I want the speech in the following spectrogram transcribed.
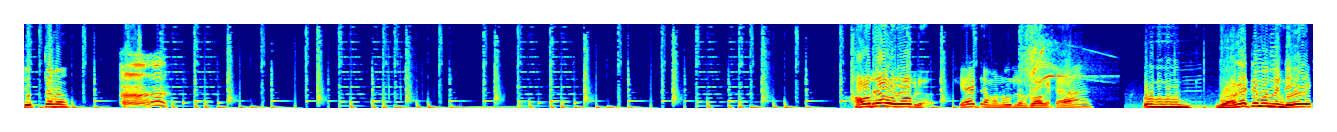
చెప్తాను. అవునరా ఓ రోబులు. ఏట్రా మన ఊర్లో బాగట? బాగాటేముందండి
